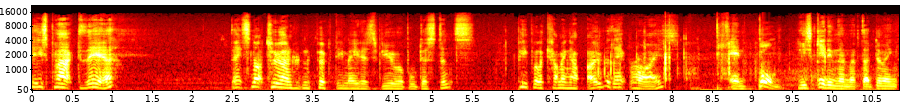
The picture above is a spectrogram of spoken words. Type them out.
he's parked there. That's not 250 meters viewable distance. People are coming up over that rise and boom he's getting them if they're doing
